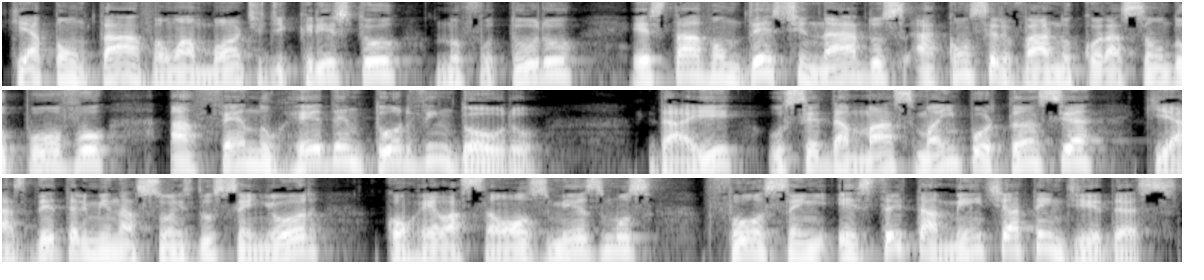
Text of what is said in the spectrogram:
que apontavam a morte de Cristo no futuro estavam destinados a conservar no coração do povo a fé no Redentor vindouro. Daí o ser da máxima importância que as determinações do Senhor, com relação aos mesmos, fossem estritamente atendidas.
